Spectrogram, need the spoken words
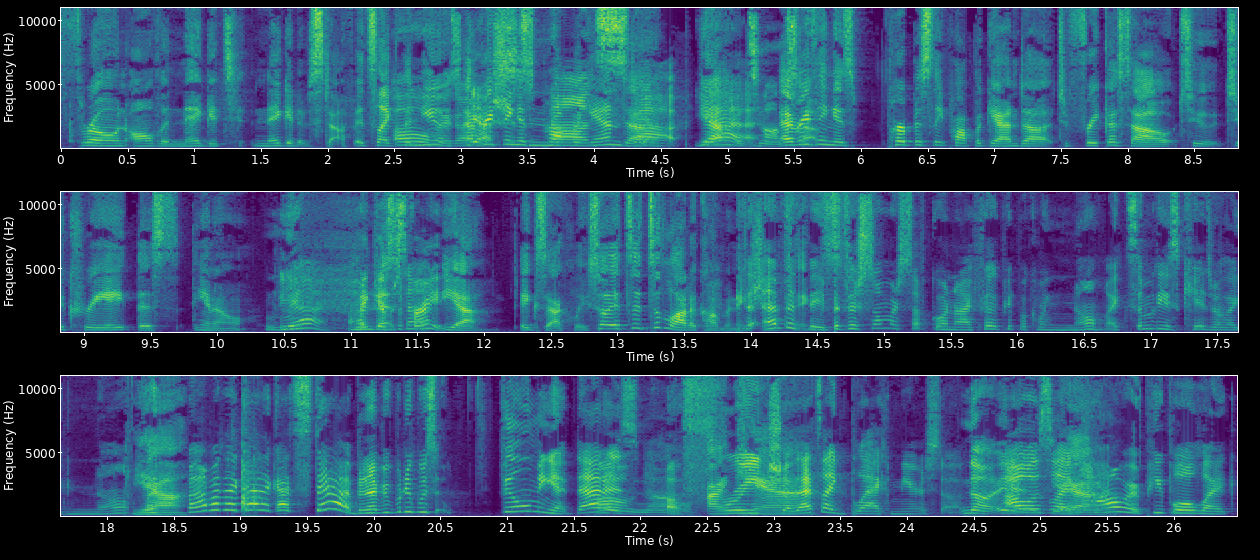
thrown all the negative negative stuff. It's like the Oh my news. Everything It's is propaganda. nonstop. Yeah, Yeah. It's nonstop. everything is purposely propaganda to freak us out, to to create this, you know, Yeah. Make us afraid. yeah. exactly. So it's it's a lot of combination. the empathy, of things. but there's so much stuff going on. I feel like people are coming numb. Like some of these kids are like numb. Yeah. Like, how about that guy that got stabbed and everybody was filming it? That oh, is Oh, no. a I freak show. That's like Black Mirror stuff. No, it I is, was like, yeah. how are people like?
